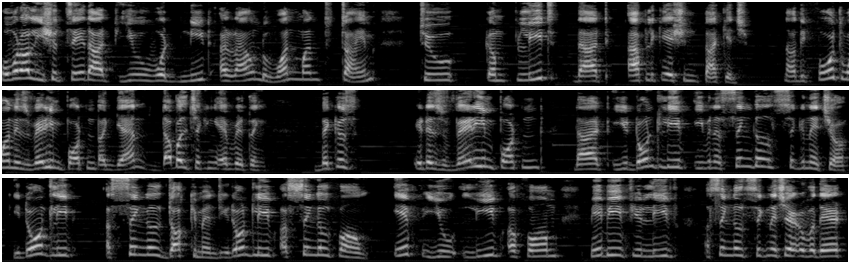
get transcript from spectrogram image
overall you should say that you would need around one month time to complete that application package. Now the fourth one is very important again double checking everything because it is very important that you don't leave even a single signature, you don't leave a single document, you don't leave a single form. If you leave a form, maybe if you leave a single signature over there,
